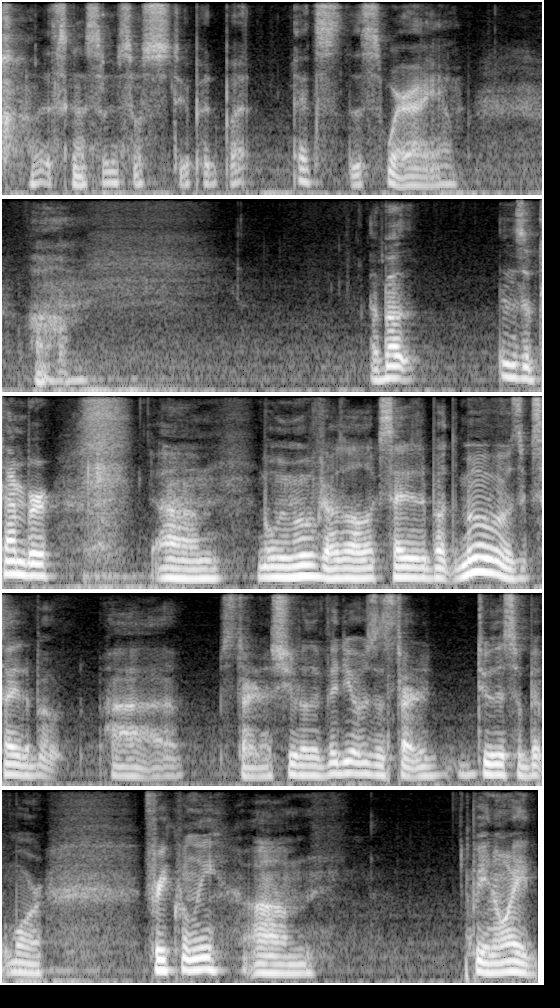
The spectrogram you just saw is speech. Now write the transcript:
It's gonna seem so stupid, but it's this where I am. Um about in September, um, when we moved, I was all excited about the move. I was excited about uh, starting to shoot other videos and starting to do this a bit more frequently. Um, know, I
